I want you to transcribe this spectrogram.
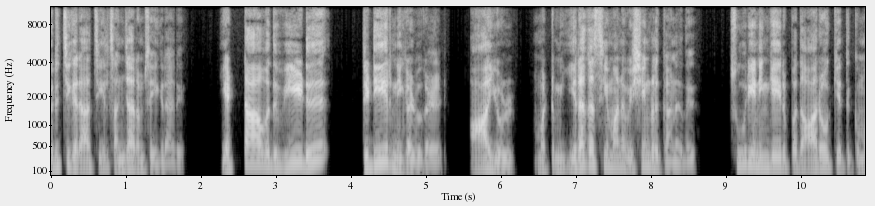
விருச்சிக ராசியில் சஞ்சாரம் செய்கிறாரு. எட்டாவது வீடு திடீர் நிகழ்வுகள், ஆயுள் மற்றும் இரகசியமான விஷயங்களுக்கானது. சூரியன் இங்கே இருப்பது ஆரோக்கியத்துக்கும்,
